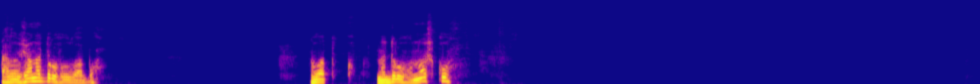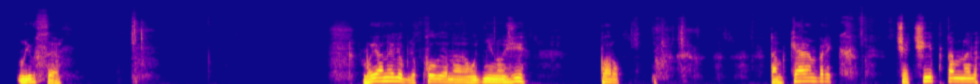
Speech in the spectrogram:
Але вже на другу лабу. От на другу ножку. І все. Бо я не люблю, коли я на одній ножі пару там кембрик чи чіп там наля-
